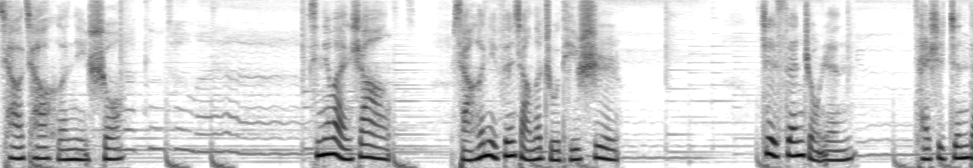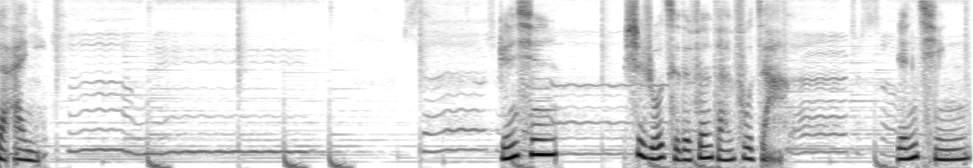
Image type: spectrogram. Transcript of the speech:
悄悄和你说。今天晚上想和你分享的主题是：这三种人才是真的爱你。人心是如此的纷繁复杂，人情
